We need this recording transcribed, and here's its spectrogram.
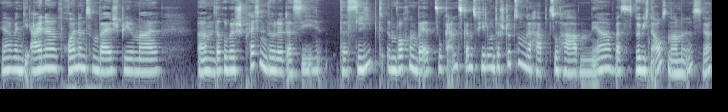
ja, wenn die eine Freundin zum Beispiel mal ähm, darüber sprechen würde, dass sie das liebt, im Wochenbett so ganz, ganz viel Unterstützung gehabt zu haben, ja, was wirklich eine Ausnahme ist, ja.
